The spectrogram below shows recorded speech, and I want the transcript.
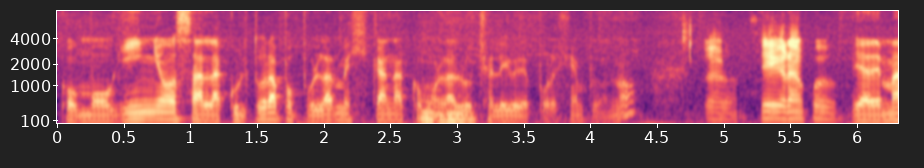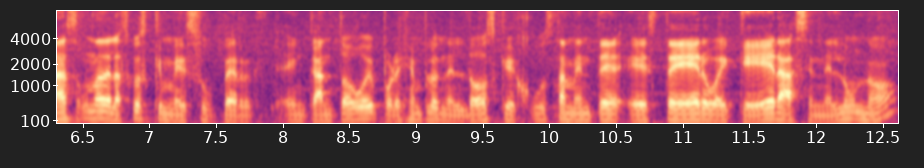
como guiños a la cultura popular mexicana como la lucha libre, por ejemplo, ¿no? Claro, sí, gran juego. Y además, una de las cosas que me súper encantó, güey, por ejemplo, en el 2, que justamente este héroe que eras en el 1,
